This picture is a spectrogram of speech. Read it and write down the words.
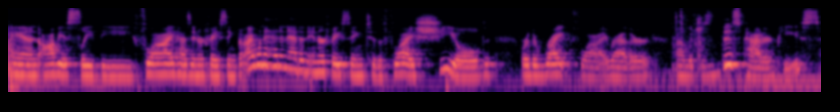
And obviously the fly has interfacing, but I went ahead and added interfacing to the fly shield, or the right fly rather, um, which is this pattern piece.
